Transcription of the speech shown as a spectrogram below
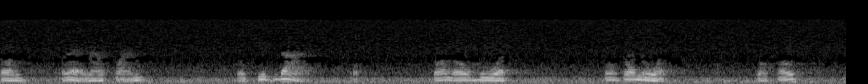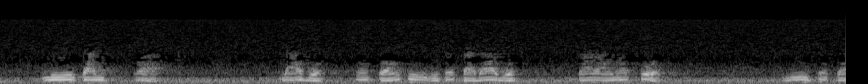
ตอนแรกนาฝันก็คิดได้ ตอนเราบวชตรงข้อหนวดของเขาลือกันว่าดาวบท ทั้งสองคืออุตสาดาบทสารามาโคตลือก็จะ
